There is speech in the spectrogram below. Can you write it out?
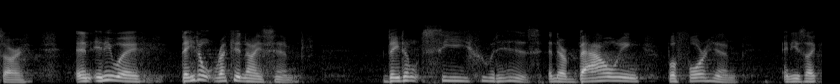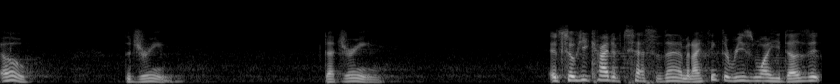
Sorry. And anyway, they don't recognize him. They don't see who it is. And they're bowing before him. And he's like, oh, the dream. That dream. And so he kind of tests them. And I think the reason why he does it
